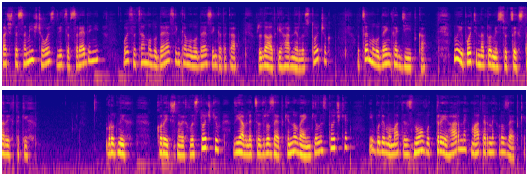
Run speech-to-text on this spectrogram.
бачите самі, що ось, дивіться, всередині, ось оця молодесенька, молодесенька, така вже дала такий гарний листочок. Оце молоденька дітка. Ну і потім натомість оцих старих таких брудних коричневих листочків з'являться з розетки новенькі листочки, і будемо мати знову три гарних матерних розетки.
